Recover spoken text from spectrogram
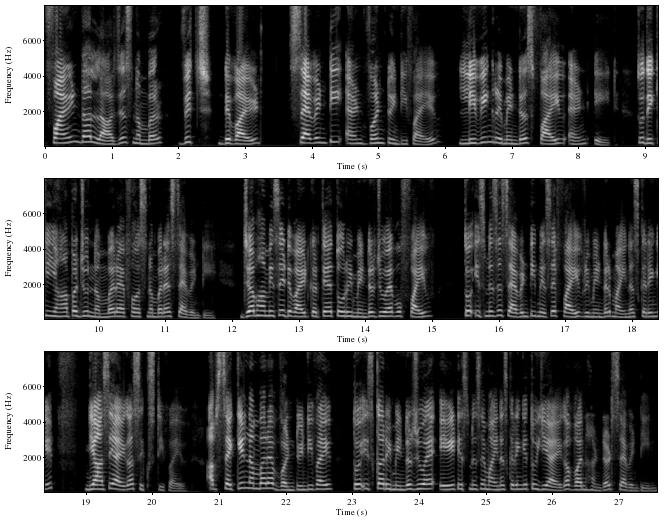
find the largest number which divide seventy and one twenty five living remainders five and eight तो देखिए, यहाँ पर जो नंबर है फ़र्स्ट नंबर है सेवेंटी जब हम इसे डिवाइड करते हैं तो रिमाइंडर जो है वो फाइव तो इसमें से सेवेंटी में से फाइव रिमाइंडर माइनस करेंगे। यहाँ से आएगा सिक्सटी फाइव। अब सेकेंड नंबर है वन ट्वेंटी फाइव तो इसका रिमाइंडर जो है एट इसमें से माइनस करेंगे तो ये आएगा वन हंड्रेड सेवनटीन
